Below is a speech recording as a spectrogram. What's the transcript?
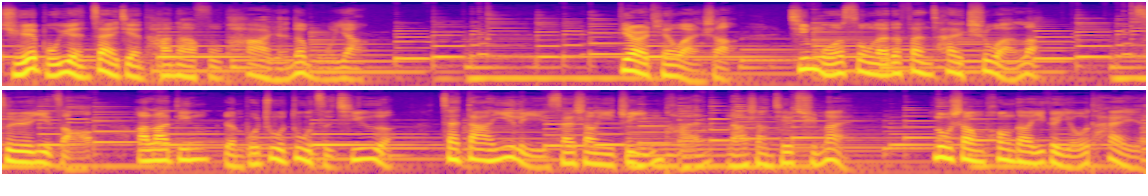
绝不愿再见他那副怕人的模样。第二天晚上，金魔送来的饭菜吃完了。次日一早，阿拉丁忍不住肚子饥饿，在大衣里塞上一只银盘，拿上街去卖。路上碰到一个犹太人，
